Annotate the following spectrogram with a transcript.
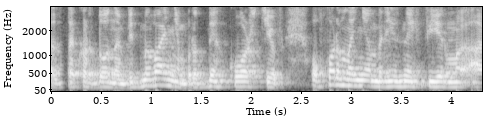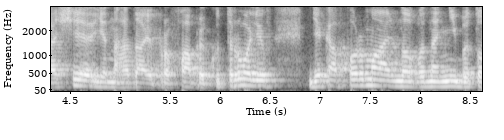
за кордоном відмиванням брудних коштів, оформленням різних фірм. А ще я нагадаю про фабрику тролів, яка формально вона нібито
